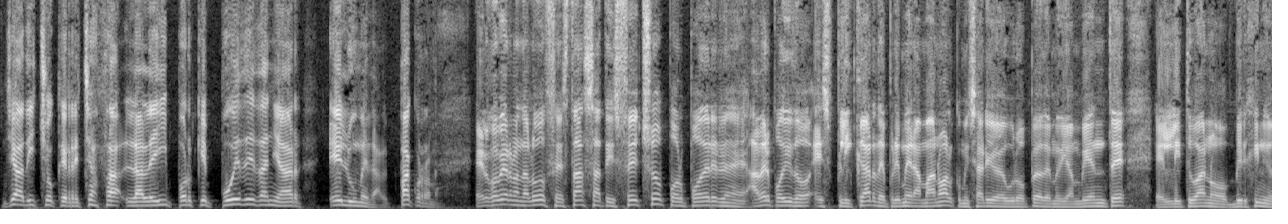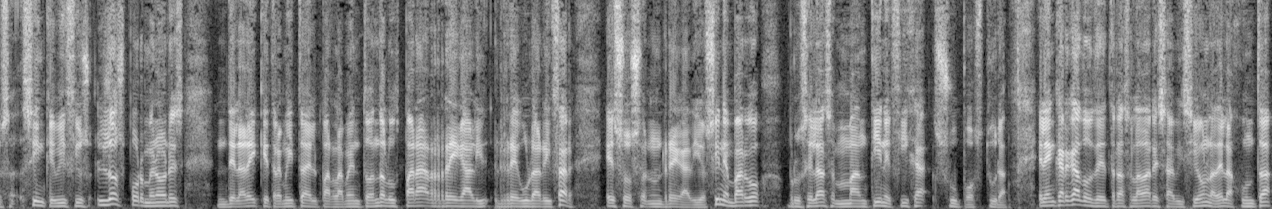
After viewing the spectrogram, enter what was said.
ya ha dicho que rechaza la ley porque puede dañar el humedal. Paco Ramón. El gobierno andaluz está satisfecho por poder eh, haber podido explicar de primera mano al comisario europeo de Medio Ambiente, el lituano Virginius Sinkevicius, los pormenores de la ley que tramita el Parlamento andaluz para regularizar esos regadíos. Sin embargo, Bruselas mantiene fija su postura. El encargado de trasladar esa visión, la de la Junta,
